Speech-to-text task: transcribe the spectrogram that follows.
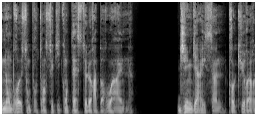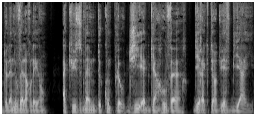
Nombreux sont pourtant ceux qui contestent le rapport Warren. Jim Garrison, procureur de la Nouvelle-Orléans, accuse même de complot J. Edgar Hoover, directeur du FBI,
